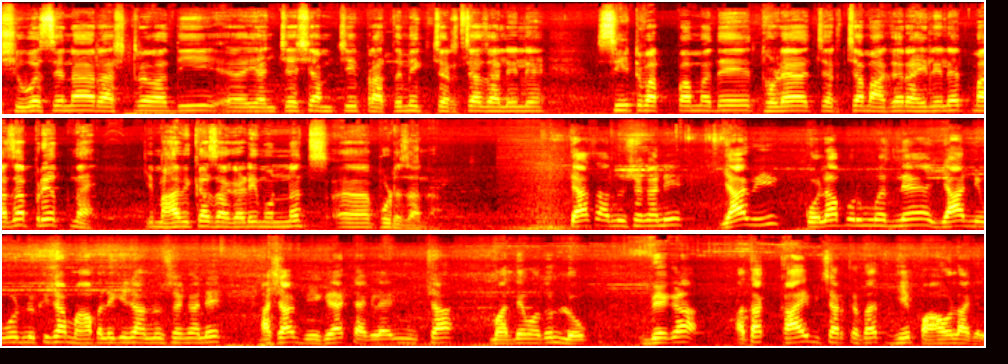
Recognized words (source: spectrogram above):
शिवसेना राष्ट्रवादी यांच्याशी आमची प्राथमिक चर्चा झालेली आहे. सीट वाटपामध्ये थोड्या चर्चा मागं राहिलेल्या आहेत. माझा प्रयत्न आहे की महाविकास आघाडी म्हणूनच पुढं जाणं. त्याच अनुषंगाने यावेळी कोल्हापूरमधल्या या निवडणुकीच्या महापालिकेच्या अनुषंगाने अशा वेगळ्या टॅगलाईनच्या माध्यमातून लोक वेगळा आता काय विचार करतात हे पाहावं लागेल.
